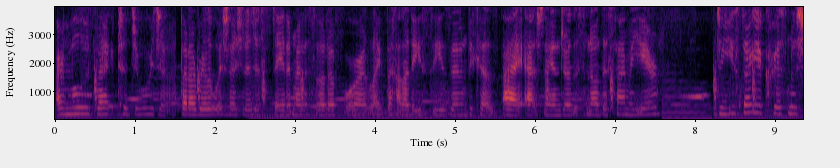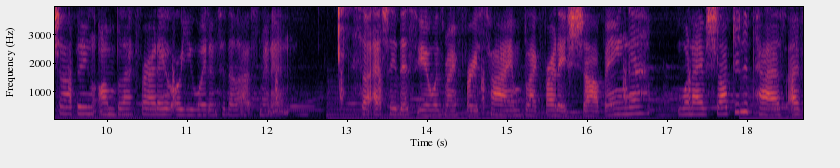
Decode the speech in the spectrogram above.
I moved back to Georgia. But I really wish I should have just stayed in Minnesota for like the holiday season because I actually enjoy the snow this time of year. Do you start your Christmas shopping on Black Friday or you wait until the last minute? So actually this year was my first time Black Friday shopping. When I've shopped in the past, I've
